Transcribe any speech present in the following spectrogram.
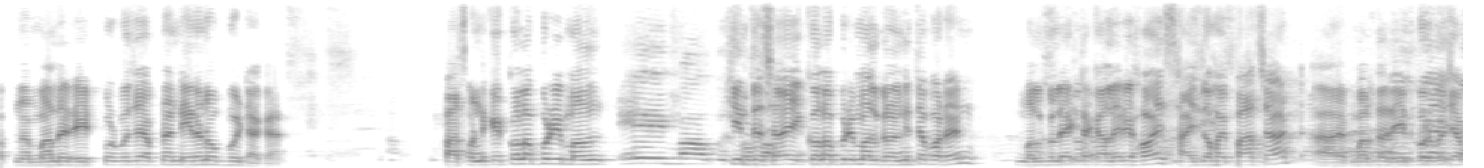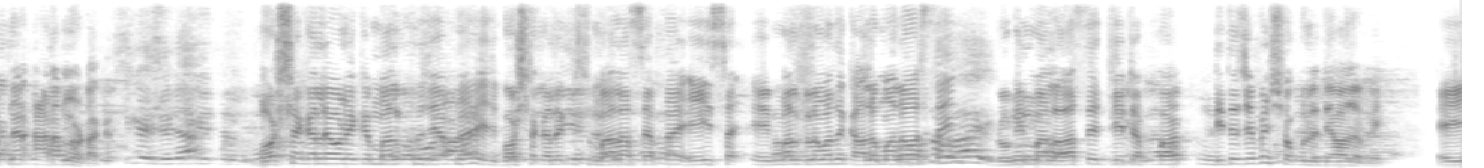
আপনার মালের রেট পড়বে যে আপনার নিরানব্বই টাকা। পাঁচ অনেকে কলাপুরি মাল কিনতে চায় এই কলাপুরি মালগুলো নিতে পারেন। মালগুলো একটা কালারই হয় সাইজ হয় পাঁচ আট আর মালটা রেট পড়বে যে আপনার আটান্ন টাকা। বর্ষাকালে অনেকে মাল খুঁজে আপনার এই বর্ষাকালে কিছু মাল আছে আপনার এই এই মালগুলোর মধ্যে কালো মালও আছে রঙিন মালও আছে যেটা নিতে চাইবেন সবগুলো দেওয়া যাবে। এই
